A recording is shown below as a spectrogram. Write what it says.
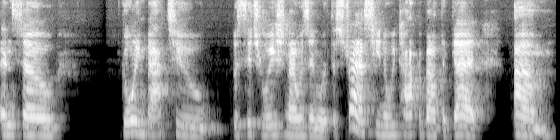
And so going back to the situation I was in with the stress, you know, we talk about the gut. Um,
